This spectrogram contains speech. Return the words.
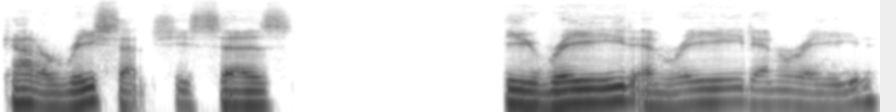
kind of recent. She says, You read and read and read.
